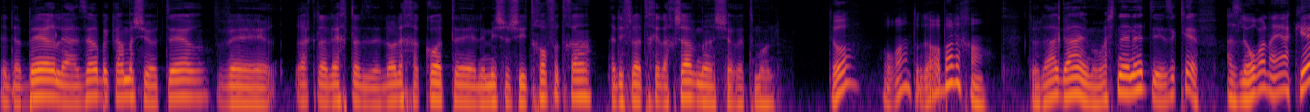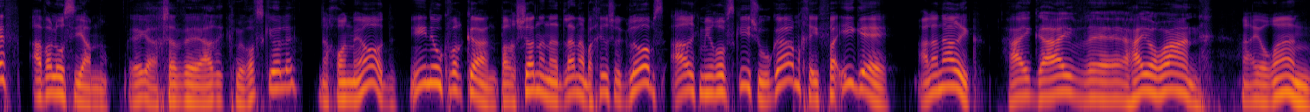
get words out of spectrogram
לדבר, להיעזר בכמה שיותר, ורק ללכת על זה, לא לחכות uh, למישהו שידחוף אותך, עדיף להתחיל עכשיו מאשר אתמול. טוב, אורן, תודה רבה לך. תודה, גיא, ממש נהניתי, איזה כיף. אז לאורן היה כיף, אבל לא סיימנו. רגע, עכשיו uh, אריק מירובסקי עולה? נכון מאוד, הנה הוא כבר כאן, פרשן הנדל"ן הבכיר של גלובס, אריק מירובסקי, שהוא גם חיפאי גאה. אהלן אריק. היי גיא והי אורן. היי אורן.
